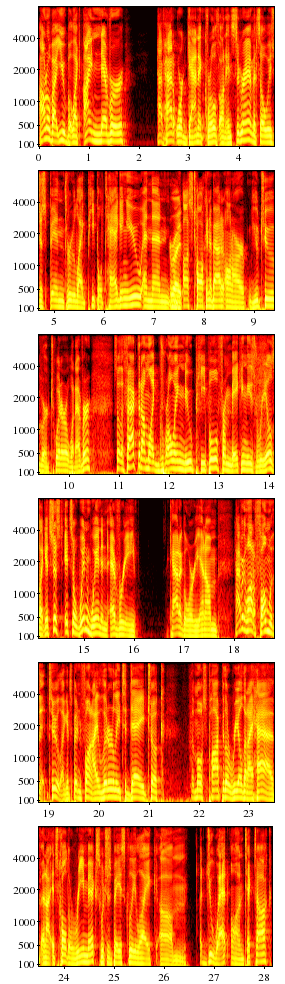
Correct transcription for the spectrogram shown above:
I don't know about you, but like I never have had organic growth on Instagram. It's always just been through like people tagging you and then Right. us talking about it on our YouTube or Twitter or whatever. So the fact that I'm like growing new people from making these reels, like it's just it's a win-win in every category and I'm having a lot of fun with it too. Like it's been fun. I literally today took the most popular reel that I have and I, it's called a remix, which is basically like um a duet on TikTok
